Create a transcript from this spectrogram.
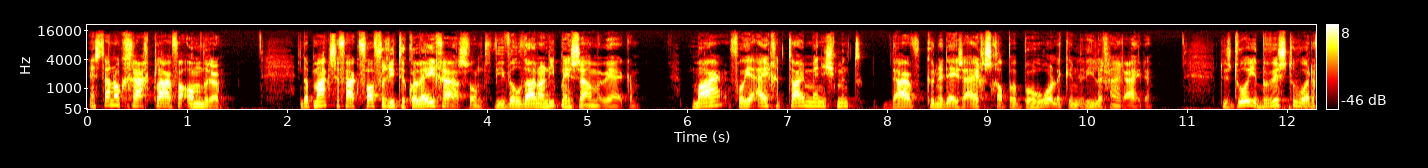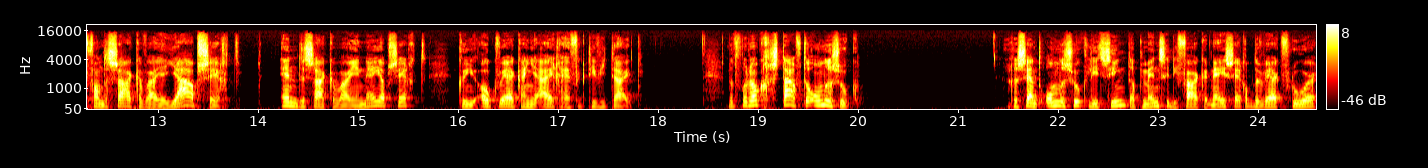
en staan ook graag klaar voor anderen. En dat maakt ze vaak favoriete collega's, want wie wil daar nou niet mee samenwerken? Maar voor je eigen time management, daar kunnen deze eigenschappen behoorlijk in de wielen gaan rijden. Dus door je bewust te worden van de zaken waar je ja op zegt en de zaken waar je nee op zegt, kun je ook werken aan je eigen effectiviteit. Dat wordt ook gestaafd door onderzoek. Recent onderzoek liet zien dat mensen die vaker nee zeggen op de werkvloer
